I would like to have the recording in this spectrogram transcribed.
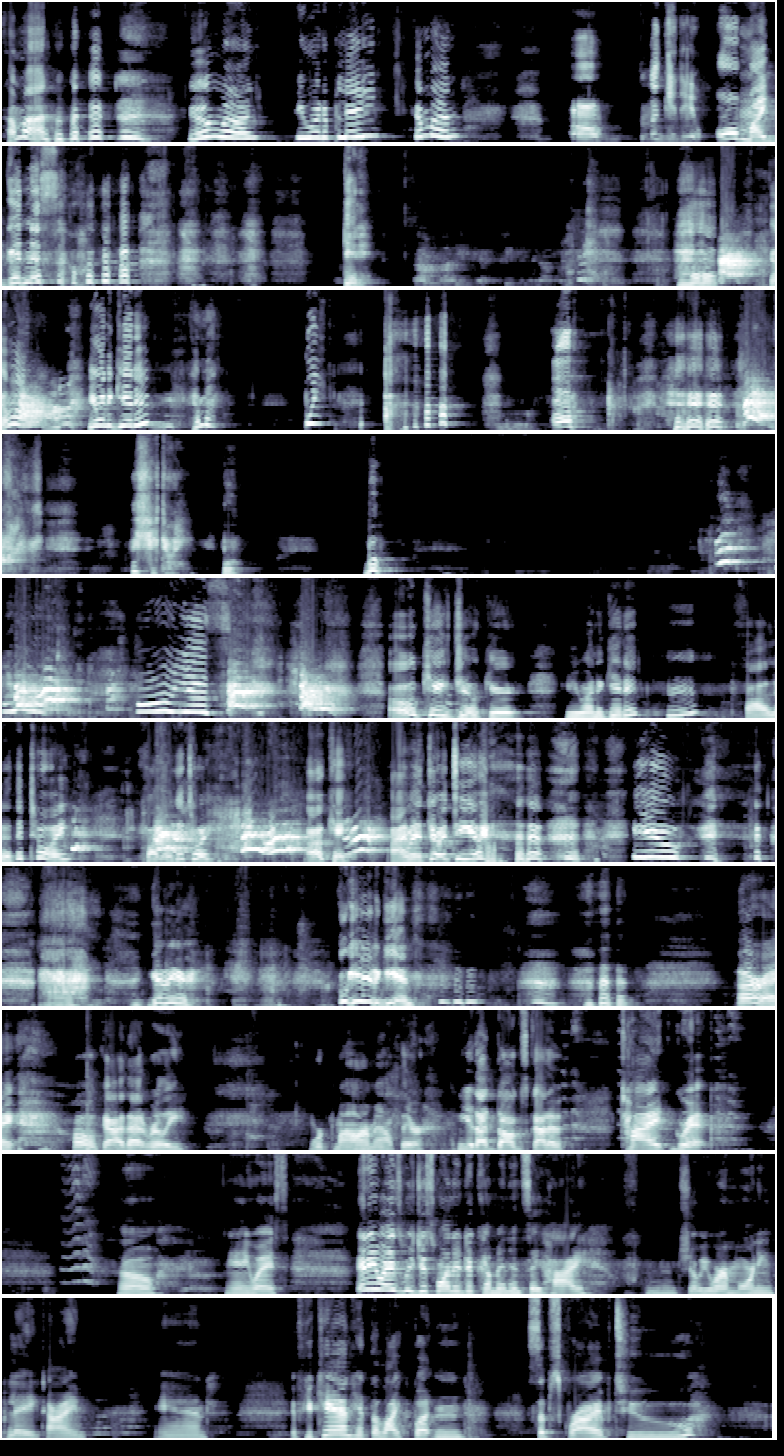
Come on. Come on. You want to play? Come on. Oh, look at you. Oh my goodness. Get it. Come on. You want to get it? Come on. Boing. oh. squishy toy. Boo. Boo. Oh, yes. Okay, Joker. You want to get it? Hmm? Follow the toy. Follow the toy. Okay. I'm to throw it to you. you. ah, come here. Go get it again. All right. Oh, God, that really worked my arm out there. Yeah, that dog's got a tight grip. So, anyways, anyways, we just wanted to come in and say hi and show you our morning play time. And if you can, hit the like button, subscribe to,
